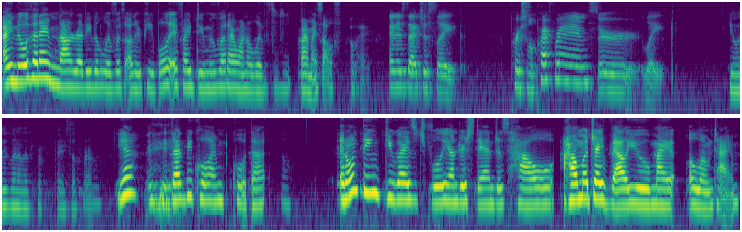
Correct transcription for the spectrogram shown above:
I know that I'm not ready to live with other people. If I do move out, I want to live by myself. Okay. And is that just like personal preference or like You always want to live for, by yourself forever. Yeah, that'd be cool. I'm cool with that. Oh. I don't think you guys fully understand just how how much I value my alone time.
